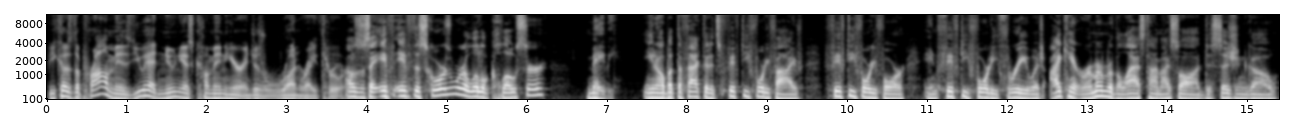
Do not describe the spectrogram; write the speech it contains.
because the problem is you had Nunes come in here and just run right through her. I was gonna say if if the scores were a little closer, maybe. You know, but the fact that it's 50-45, 50-44, and 50-43, which I can't remember the last time I saw a decision go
